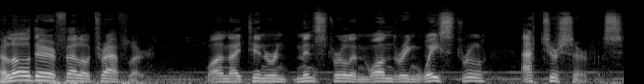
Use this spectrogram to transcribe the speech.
Hello there, fellow traveler. One itinerant minstrel and wandering wastrel at your service.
